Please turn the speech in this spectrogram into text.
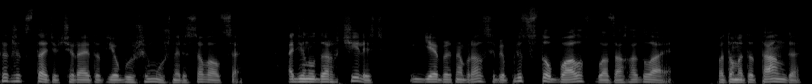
Как же, кстати, вчера этот ее бывший муж нарисовался. Один удар в челюсть, и Герберт набрал себе плюс 100 баллов в глазах Аглая. Потом это танго,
